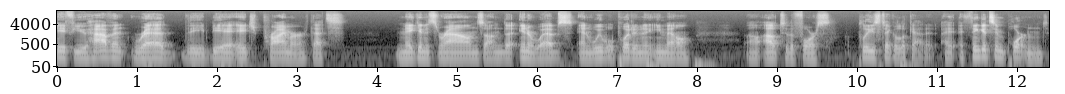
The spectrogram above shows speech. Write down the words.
if you haven't read the BAH primer that's making its rounds on the interwebs, and we will put in an email uh, out to the force. Please take a look at it. I, I think it's important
